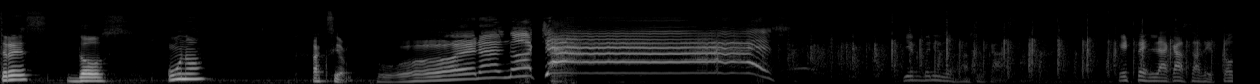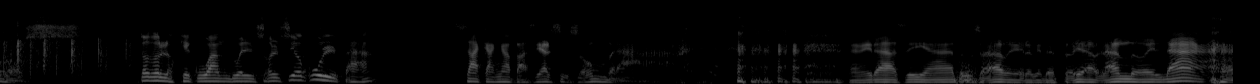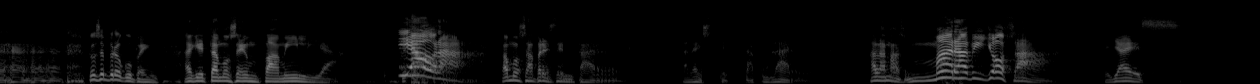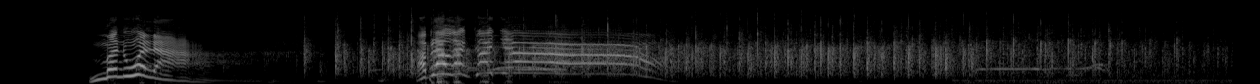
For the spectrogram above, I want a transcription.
3, 2, 1. Acción. Buenas noches. Bienvenidos a su casa. Esta es la casa de todos. Todos los que cuando el sol se oculta, sacan a pasear su sombra. Mira así, ah, tú sabes lo que te estoy hablando, ¿verdad? No se preocupen, aquí estamos en familia. Y ahora vamos a presentar a la espectacular, a la más maravillosa. Ella es Manuela. ¡Aplaudan, coño!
